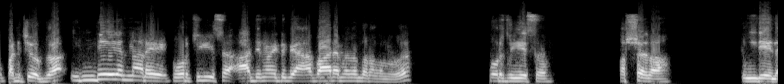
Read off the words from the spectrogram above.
പഠിച്ചു വെക്കുക. ഇന്ത്യയിൽ എന്നാറേ പോർച്ചുഗീസ് ആദ്യമായിട്ട് വ്യാപാരം എന്ന് തുടങ്ങുന്നത്. പോർച്ചുഗീസ്. വർഷം ഇന്ത്യയിൽ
